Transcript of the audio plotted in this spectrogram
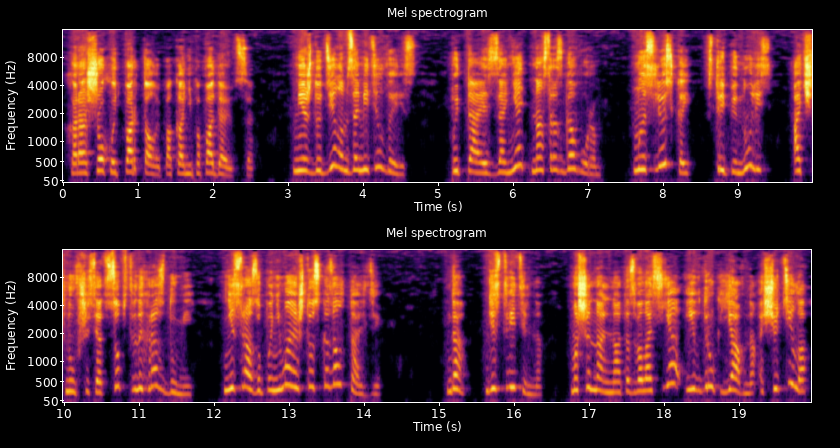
Хорошо, хоть порталы пока не попадаются. Между делом заметил Верис пытаясь занять нас разговором. Мы с Люськой встрепенулись, очнувшись от собственных раздумий, не сразу понимая, что сказал Тальди. Да, действительно, машинально отозвалась я и вдруг явно ощутила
